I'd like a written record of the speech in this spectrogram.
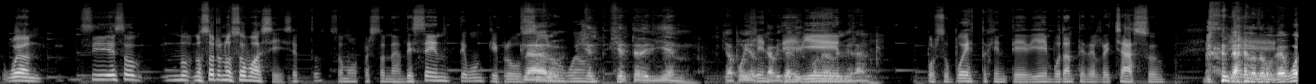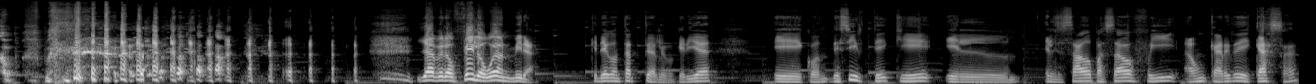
Weón, sí, eso, no- nosotros no somos así, ¿cierto? Somos personas decentes, weón, que producimos, Claro, weón. gente, gente de bien, que apoya el capitalismo neoliberal. Por supuesto, gente de bien, votantes del rechazo. Ya, no te pongas weón. ya, pero filo, weón, mira. Quería contarte algo. Quería eh, con- decirte que el, el sábado pasado fui a un carrete de casa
